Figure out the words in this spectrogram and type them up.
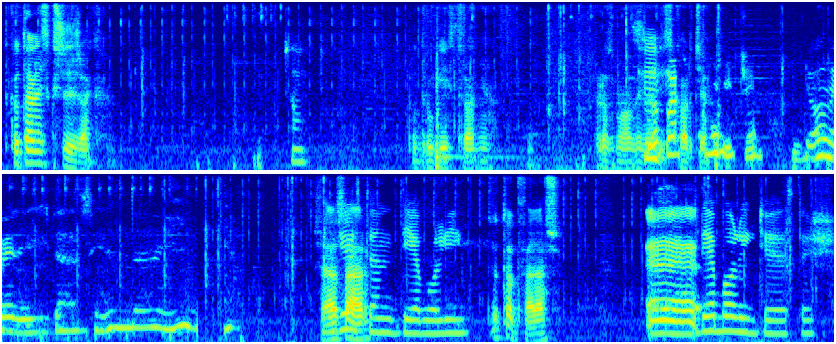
Tylko tam jest krzyżak. Co? Po drugiej stronie rozmowy na Discordzie. Gdzie jest Szazar, ten diaboli? co to odwalasz? E, Diaboli, gdzie jesteś?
